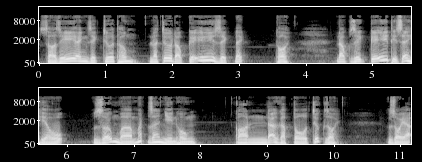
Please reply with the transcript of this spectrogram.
Sở dĩ anh dịch chưa thông là chưa đọc kỹ dịch đấy. Thôi, đọc dịch kỹ thì sẽ hiểu. Rồi ông mở mắt ra nhìn Hùng. Con đã gặp tổ chức rồi. Rồi ạ,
